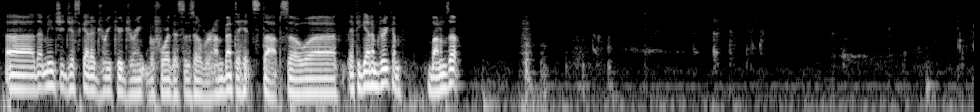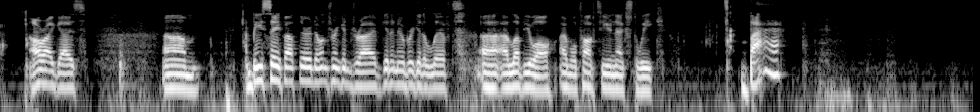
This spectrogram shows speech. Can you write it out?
Uh, that means you just got to drink your drink before this is over. I'm about to hit stop. So uh, if you got them, drink them. Bottoms up. All right, guys. Um, be safe out there. Don't drink and drive. Get an Uber, get a Lyft. Uh, I love you all. I will talk to you next week. Bye.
